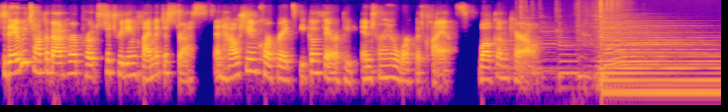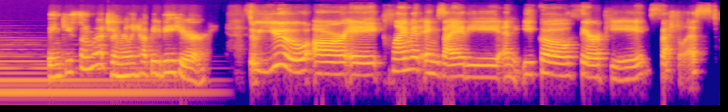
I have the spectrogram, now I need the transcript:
Today, we talk about her approach to treating climate distress and how she incorporates ecotherapy into her work with clients. Welcome, Carol. Thank you so much. I'm really happy to be here. So, you are a climate anxiety and ecotherapy specialist.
